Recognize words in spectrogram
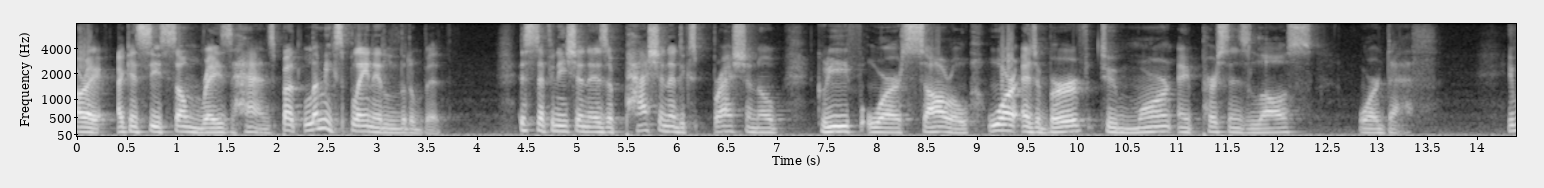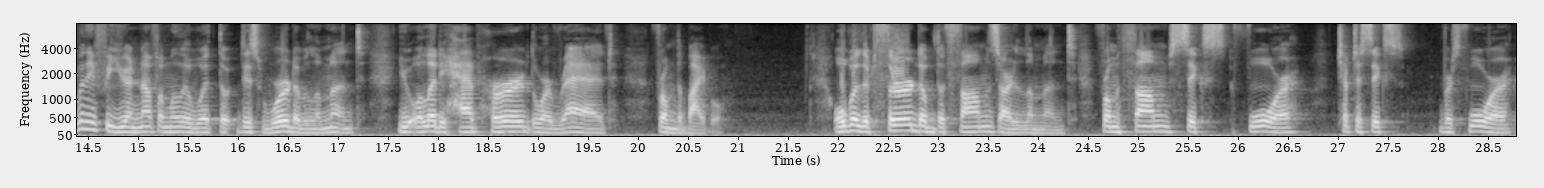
All right, I can see some raised hands, but let me explain it a little bit. Its definition is a passionate expression of grief or sorrow, or as a verb to mourn a person's loss or death. Even if you are not familiar with the, this word of lament, you already have heard or read from the Bible. Over the third of the Psalms are lament. From Psalm 6 4, chapter 6, verse 4,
